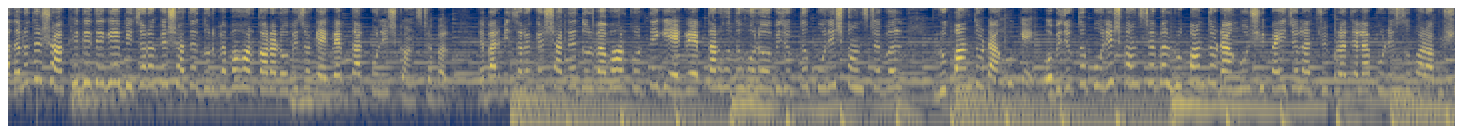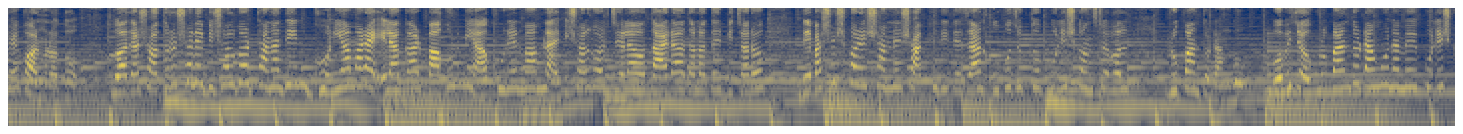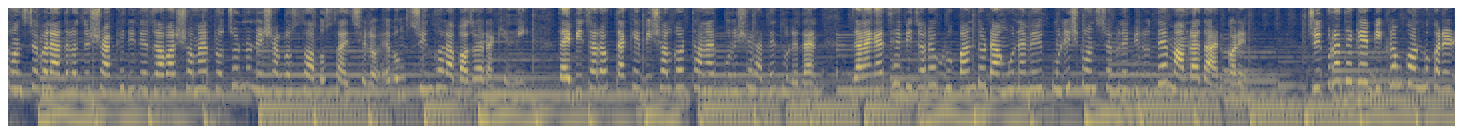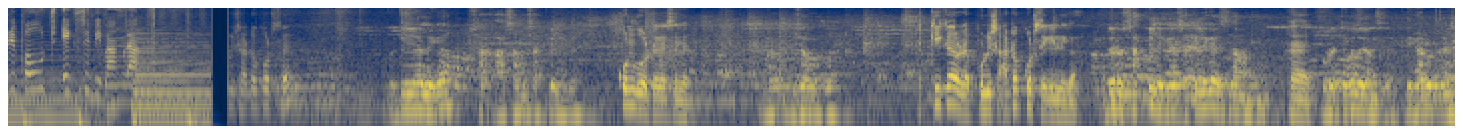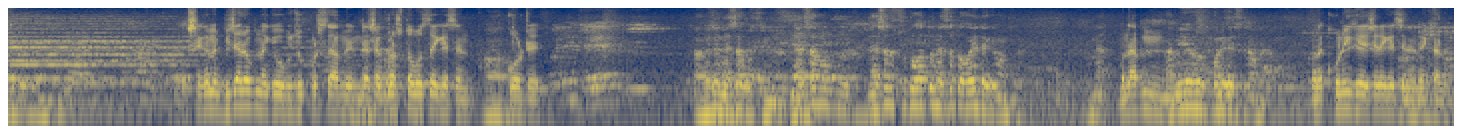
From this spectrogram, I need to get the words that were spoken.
আদালতে সাক্ষী দিতে গিয়ে বিচারকের সাথে দুর্ব্যবহার করার অভিযোগে গ্রেপ্তার পুলিশ কনস্টেবল। এবার বিচারকের সাথে দুর্ব্যবহার করতে গিয়ে গ্রেপ্তার হতে হলো অভিযুক্ত পুলিশ কনস্টেবল রূপান্ত ডাঙ্গুকে। অভিযুক্ত পুলিশ কনস্টেবল রূপান্ত ডাঙ্গু সিপাহী জেলা ত্রিপুরা জেলা পুলিশ সুপার অফিসে কর্মরত। দুহাজার সতেরো সালে বিশালগড় থানাধীন ঘনিয়ামারা এলাকার বাবুল মিয়া খুনের মামলায় বিশালগড় জেলা ও দায়রা আদালতের বিচারক দেবাশিস করের সামনে সাক্ষী দিতে যান উপযুক্ত পুলিশ কনস্টেবল রূপান্ত ডাঙ্গু। অভিযোগ, রূপান্ত ডাঙ্গু নামে পুলিশ কনস্টেবল আদালতের সাক্ষী দিতে যাওয়ার সময় প্রচণ্ড নেশাগ্রস্ত অবস্থায় ছিল এবং শৃঙ্খলা বজায় রাখেননি। তাই বিচারক তাকে বিশালগড় থানার পুলিশের হাতে তুলে দেন। জানা গেছে বিচারক রূপান্ত ডাঙ্গু নামে ওই পুলিশ কনস্টেবলের বিরুদ্ধে মামলা দায়ের করেন। ত্রিপুরা থেকে বিক্রম কর্মকারের রিপোর্ট এক্সটিভি বাংলা। পুলিশ আটক করছে? ওইটা ইয়ে আসামি সাক্ষী লেখা কোন কোর্টে গেছিলেন কি কারণে? পুলিশ আটক করছে কি লিগা? সাক্ষী লেখা সাক্ষী লেখা ইসলাম আমি হ্যাঁ। পলিটিক্যাল কি কারণে। সেখানে বিচারক নাকি অভিযোগ করছে আপনি নেশাগ্রস্ত অবস্থায় গেছেন হ্যাঁ। কোর্টে? আমি তো নেশা করছি না। নেশা নেশা তো ছোটোখাটো নেশা তো হয়ে থাকে মানুষের। মানে আপনি আমি ফোনে গেছিলাম। মানে খুনি খেয়ে সেরে গেছিলেন ওইখানে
